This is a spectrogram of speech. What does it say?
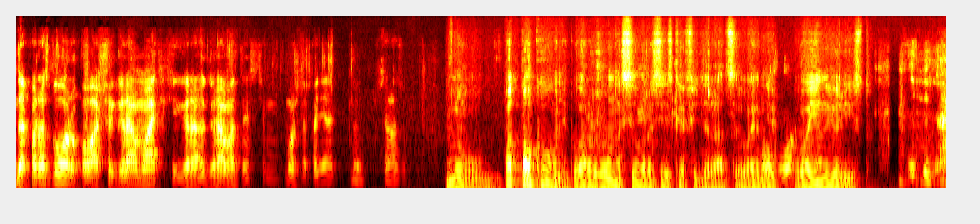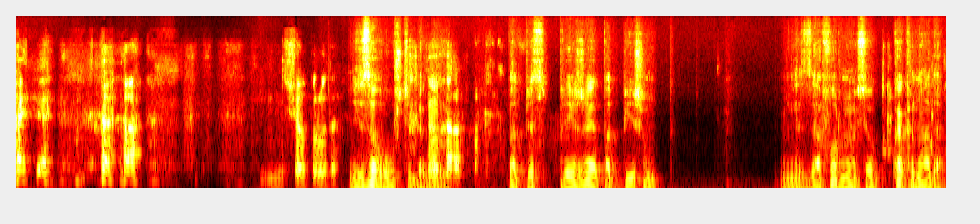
Да по разговору, по вашей грамматике, гра- грамотности можно понять ну, сразу. Ну, подполковник вооруженных сил Российской Федерации, военный, воен-юрист. Ничего, круто. Не зову уж тебя. Ну хорошо. Подпис- приезжай, подпишем. Оформим все как надо.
